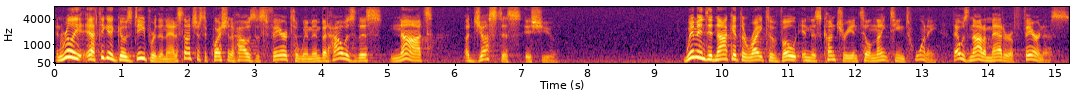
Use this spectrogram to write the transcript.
And really, I think it goes deeper than that. It's not just a question of how is this fair to women, but how is this not a justice issue? Women did not get the right to vote in this country until 1920. That was not a matter of fairness,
